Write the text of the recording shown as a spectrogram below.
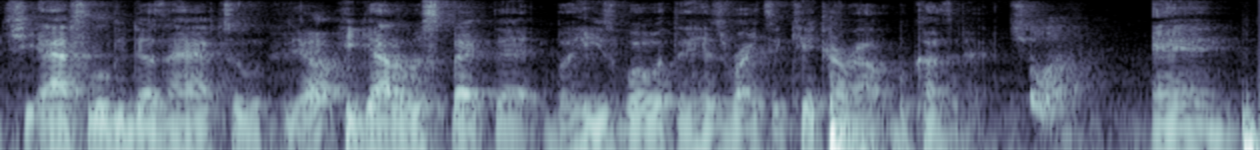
she absolutely doesn't have to. Yeah, He gotta respect that, but he's well within his right to kick her out because of that. Sure. And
